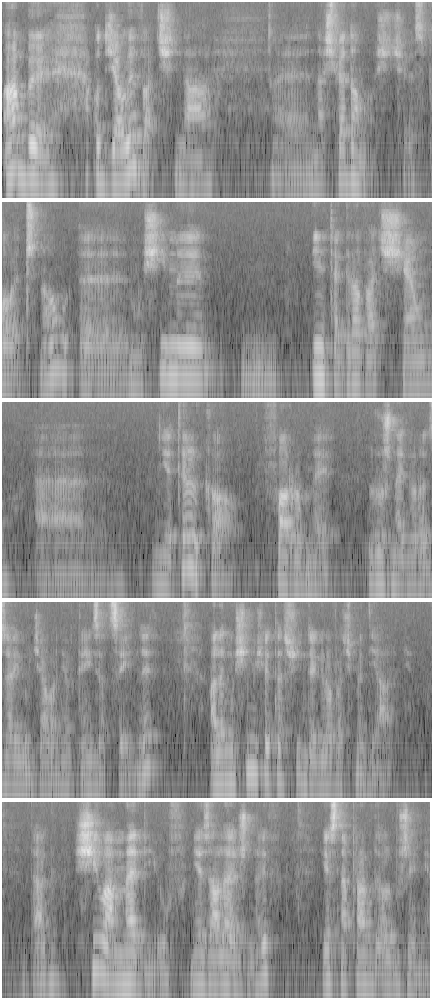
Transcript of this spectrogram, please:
Aby oddziaływać na, na świadomość społeczną, musimy mm, integrować się nie tylko formy różnego rodzaju działań organizacyjnych, ale musimy się też integrować medialnie. Tak? Siła mediów niezależnych jest naprawdę olbrzymia.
